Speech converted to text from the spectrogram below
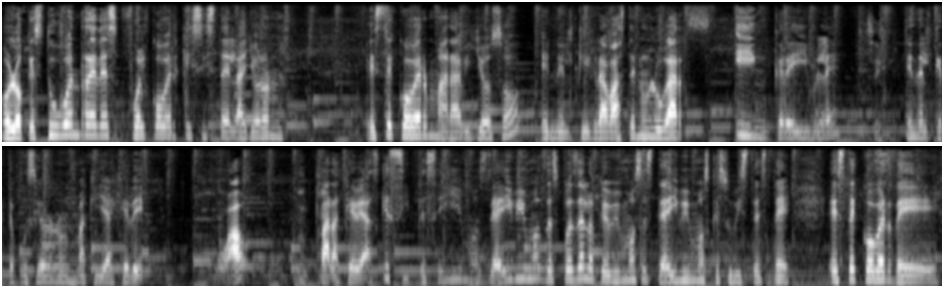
o lo que estuvo en redes fue el cover que hiciste de La Llorona. Este cover maravilloso en el que grabaste en un lugar increíble, Sí. en el que te pusieron un maquillaje de wow, para que veas que sí te seguimos. De ahí vimos, después de lo que vimos, este, ahí vimos que subiste este, este cover de,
